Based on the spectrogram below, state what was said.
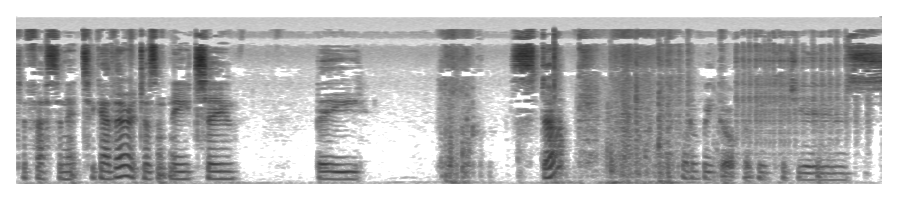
to fasten it together. It doesn't need to be stuck. What have we got that we could use?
